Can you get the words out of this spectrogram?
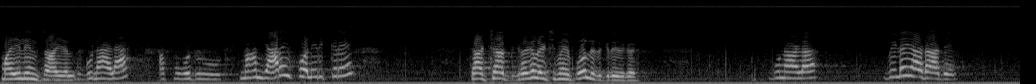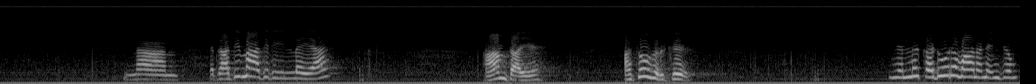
மயிலின் சாயல். குணாளா அப்போது நான் யாரை போல் இருக்கிறேன்? சாட்சாத் கிரகலட்சுமியை போல் இருக்கிறீர்கள். குணாளா விளையாடாதே. நான் ரதி மாதிரி இல்லையா? ஆம் தாயே. அசோகருக்கு. என்ன கடூரமான நெஞ்சம்.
